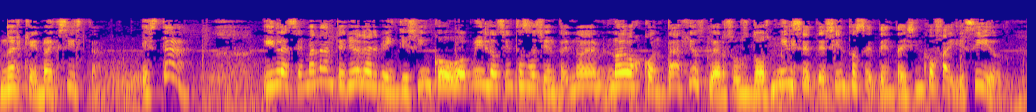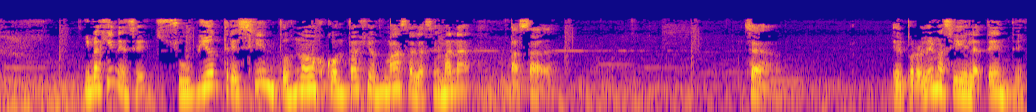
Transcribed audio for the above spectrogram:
no es que no exista, está. Y la semana anterior al 25 hubo 1.289 nuevos contagios versus 2.775 fallecidos. Imagínense, subió 300 nuevos contagios más a la semana pasada. O sea, el problema sigue latente.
